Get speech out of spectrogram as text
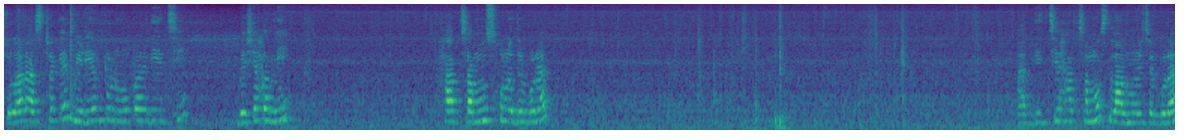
চুলার আঁচটাকে মিডিয়াম টু লো করে দিয়েছি। বেশি আমি হাফ চামচ হলুদের গুঁড়া, আর দিচ্ছি হাফ চামচ লাল মরিচের গুঁড়া।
